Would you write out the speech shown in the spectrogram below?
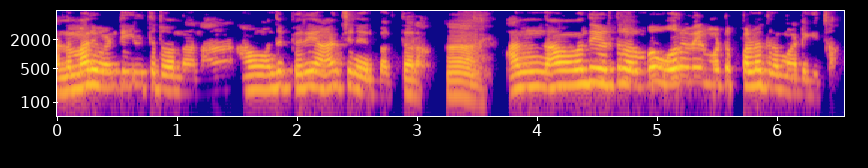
அந்த மாதிரி வண்டி இழுத்துட்டு வந்தானா அவன் வந்து பெரிய ஆஞ்சநேயர் பக்தரான் ஆ, அந்த அவன் வந்து எடுத்துட்டு வரும்போது ஒரு வேல் மட்டும் பள்ளத்துல மாட்டிக்கிச்சான்.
